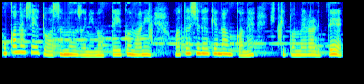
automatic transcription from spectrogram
他の生徒はスムーズに乗っていくのに私だけなんかね引き止められて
